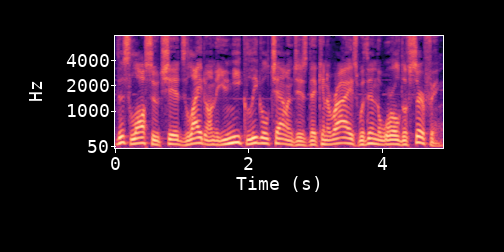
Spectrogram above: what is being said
this lawsuit sheds light on the unique legal challenges that can arise within the world of surfing.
